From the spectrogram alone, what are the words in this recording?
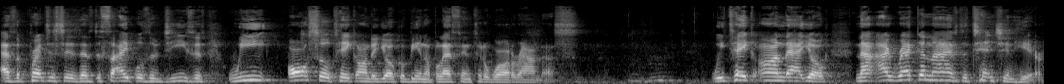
as apprentices, as disciples of Jesus, we also take on the yoke of being a blessing to the world around us. Mm-hmm. We take on that yoke. Now, I recognize the tension here.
